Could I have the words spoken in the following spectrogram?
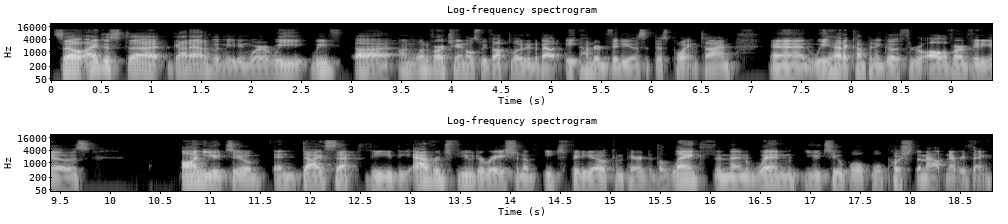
So I just uh, got out of a meeting where we we've uh, on one of our channels we've uploaded about 800 videos at this point in time, and we had a company go through all of our videos on YouTube and dissect the the average view duration of each video compared to the length and then when YouTube will will push them out and everything.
